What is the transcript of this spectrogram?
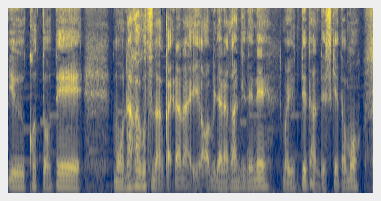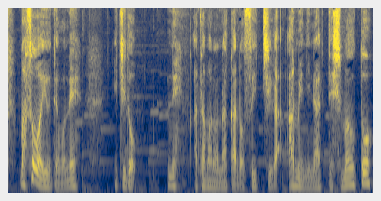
いうことで、もう長靴なんかいらないよ、みたいな感じでね、まあ、言ってたんですけども、まあそうは言うてもね、一度ね、頭の中のスイッチが雨になってしまうと、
